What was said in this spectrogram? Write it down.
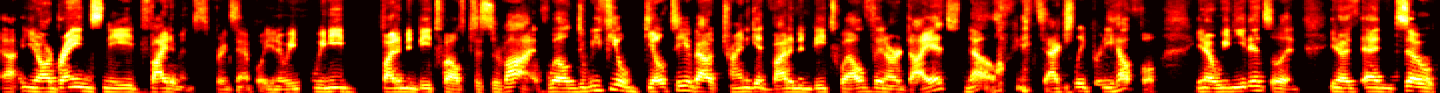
uh, you know our brains need vitamins, for example. You know we we need vitamin B12 to survive. Well, do we feel guilty about trying to get vitamin B12 in our diet? No, it's actually pretty helpful. You know, we need insulin. You know, and so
